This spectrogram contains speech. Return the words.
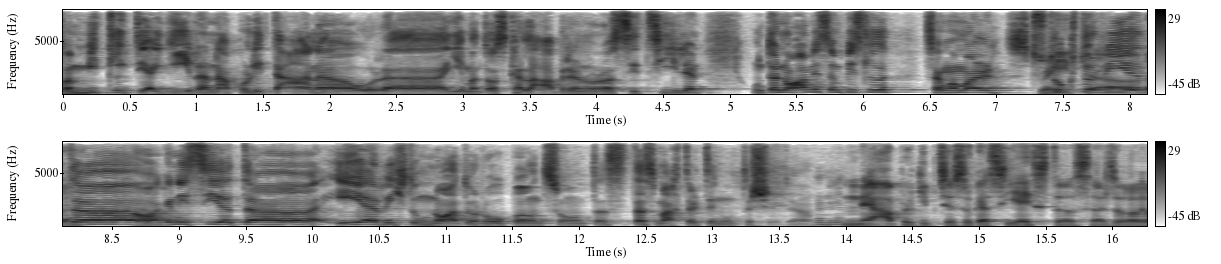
vermittelt ja jeder Napolitaner oder jemand aus Kalabrien oder aus Sizilien und der Norden ist ein bisschen, sagen wir mal, strukturierter, ja. organisierter, eher Richtung Nordeuropa und so und das, das macht halt den Unterschied. Ja. In Neapel gibt es ja sogar Siestas, also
